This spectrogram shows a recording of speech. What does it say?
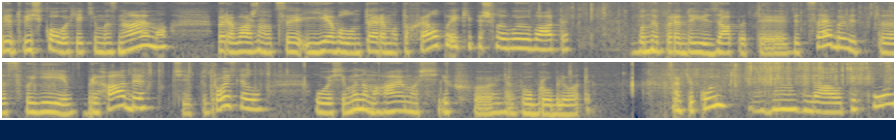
від військових, які ми знаємо. Переважно це є волонтери мотохелпу, які пішли воювати. Вони передають запити від себе, від е, своєї бригади чи підрозділу. Ось і ми намагаємось їх е, якби оброблювати. Опікун. Угу, да, опікун.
